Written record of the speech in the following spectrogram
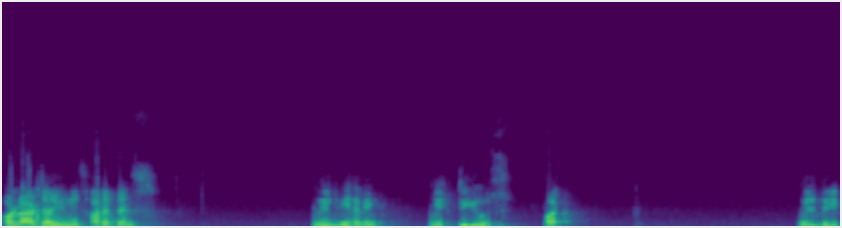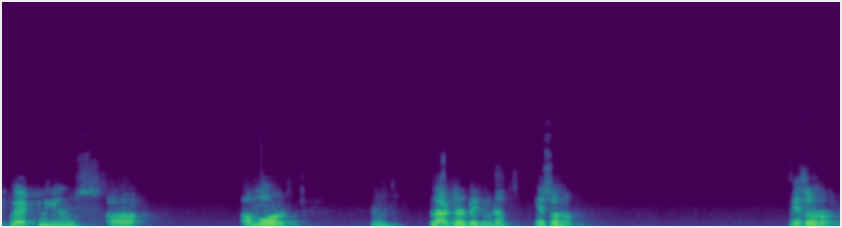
for larger units, what happens? We will be having need to use what? We will be required to use uh, a more mm, larger value, no? Yes or no? Yes or no?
